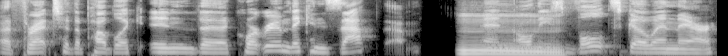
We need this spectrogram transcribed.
a threat to the public in the courtroom, they can zap them. Mm. And all these mm. volts go in there.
